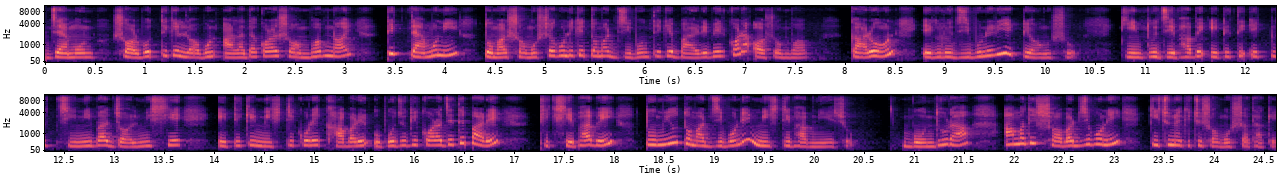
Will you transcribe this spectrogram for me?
যেমন শরবত থেকে লবণ আলাদা করা সম্ভব নয়, ঠিক তেমনই তোমার সমস্যাগুলিকে তোমার জীবন থেকে বাইরে বের করা অসম্ভব। কারণ এগুলো জীবনেরই একটি অংশ। কিন্তু যেভাবে এটিতে একটু চিনি বা জল মিশিয়ে এটিকে মিষ্টি করে খাবারের উপযোগী করা যেতে পারে, ঠিক সেভাবেই তুমিও তোমার জীবনে মিষ্টি ভাব নিয়ে এসো। বন্ধুরা, আমাদের সবার জীবনেই কিছু না কিছু সমস্যা থাকে।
